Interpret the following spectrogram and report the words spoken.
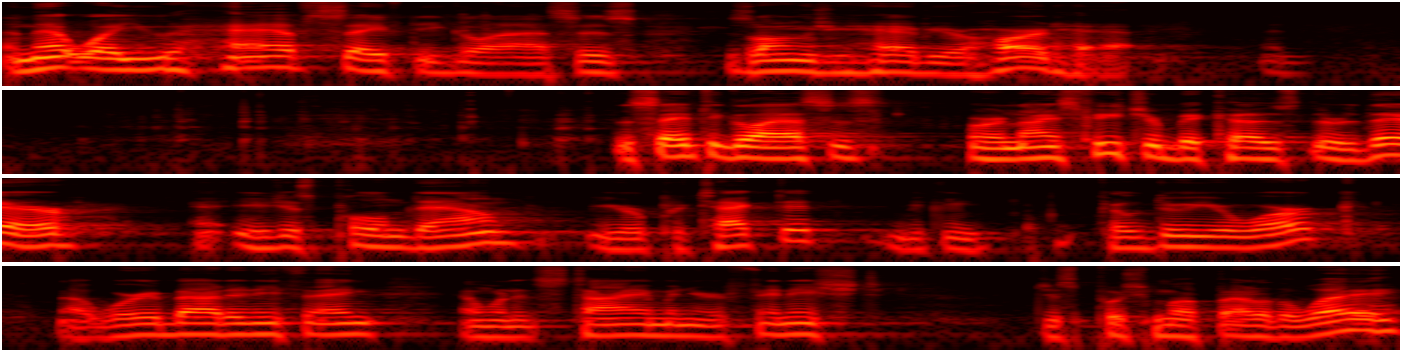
And that way you have safety glasses as long as you have your hard hat. The safety glasses are a nice feature because they're there. You just pull them down, you're protected. You can go do your work not worry about anything. And when it's time and you're finished, just push them up out of the way.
